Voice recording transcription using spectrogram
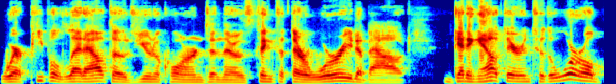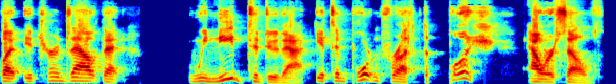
where people let out those unicorns and those things that they're worried about getting out there into the world, but it turns out that we need to do that. It's important for us to push ourselves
